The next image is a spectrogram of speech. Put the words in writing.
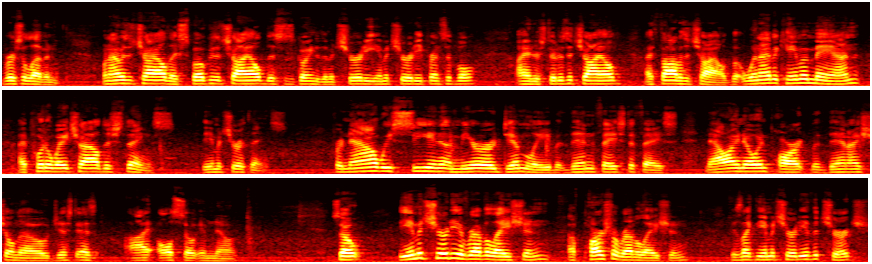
Verse 11 when I was a child, I spoke as a child. This is going to the maturity immaturity principle. I understood as a child. I thought as a child. But when I became a man, I put away childish things, the immature things. For now we see in a mirror dimly, but then face to face. Now I know in part, but then I shall know, just as I also am known. So, the immaturity of revelation, of partial revelation, is like the immaturity of the church,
